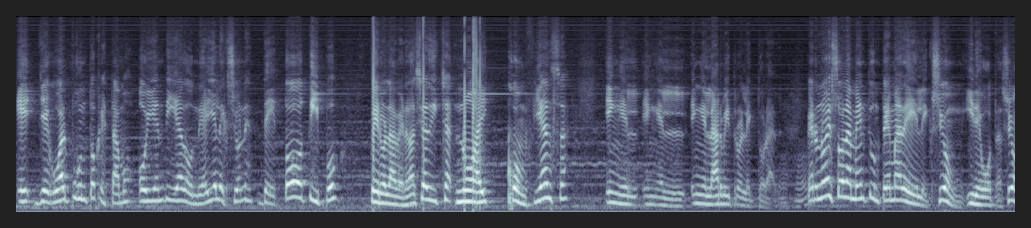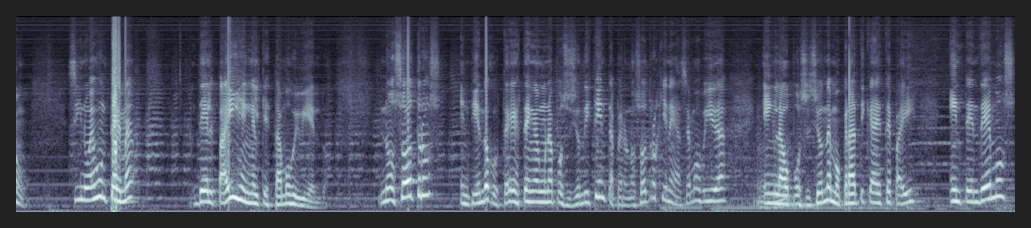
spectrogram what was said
eh, llegó al punto que estamos hoy en día donde hay elecciones de todo tipo, pero la verdad sea dicha, no hay confianza en el, en el, en el árbitro electoral. Pero no es solamente un tema de elección y de votación, sino es un tema del país en el que estamos viviendo. Nosotros, entiendo que ustedes tengan una posición distinta, pero nosotros quienes hacemos vida en la oposición democrática de este país, entendemos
